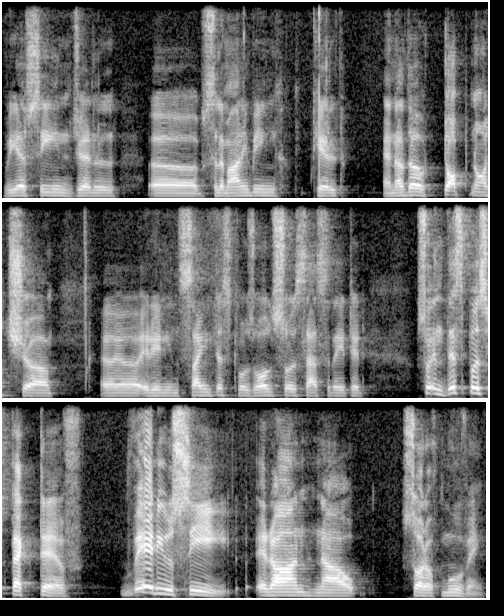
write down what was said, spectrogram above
we have seen General Soleimani being killed. Another top-notch Iranian scientist was also assassinated. So in this perspective, where do you see Iran now sort of moving?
